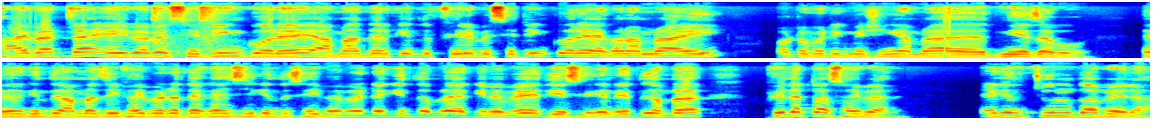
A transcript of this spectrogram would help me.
ফাইবারটা এইভাবে সেটিং করে আমাদের কিন্তু ফ্রেমে সেটিং করে এখন আমরা এই অটোমেটিক মেশিনে আমরা নিয়ে যাব। এখানে কিন্তু আমরা যে ফাইবারটা দেখাইছি কিন্তু সেই ফাইবারটা কিন্তু আমরা একইভাবে দিয়েছি। এখানে কিন্তু আমরা ফেদার টাচ ফাইবার এটা কিন্তু চুলকাবে না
